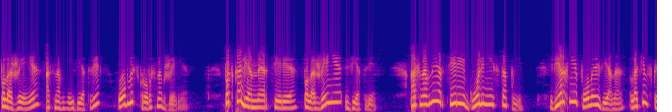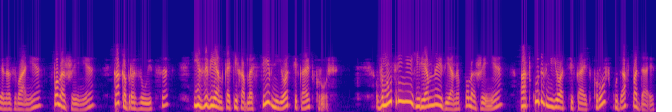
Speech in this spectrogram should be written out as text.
положение, основные ветви, область кровоснабжения. Подколенная артерия, положение, ветви. Основные артерии голени и стопы. Верхняя полая вена, латинское название, положение, как образуется, из вен каких областей в нее оттекает кровь. Внутренняя еремная вена, положение, откуда в нее оттекает кровь, куда впадает.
